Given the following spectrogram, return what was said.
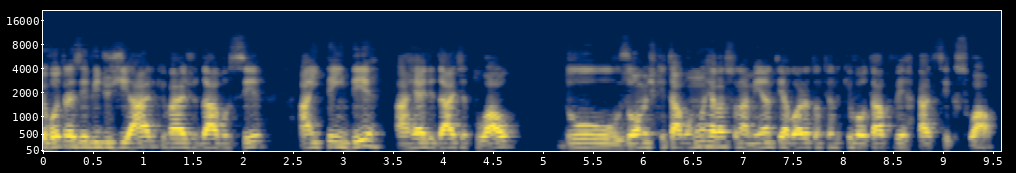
Eu vou trazer vídeos diários que vai ajudar você a entender a realidade atual dos homens que estavam num relacionamento e agora estão tendo que voltar para o mercado sexual.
